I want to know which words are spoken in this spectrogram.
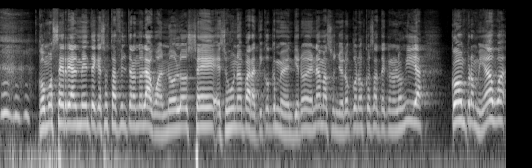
¿Cómo sé realmente que eso está filtrando el agua? No lo sé. Eso es un aparatico que me vendieron en Amazon. Yo no conozco esa tecnología. Compro mi agua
